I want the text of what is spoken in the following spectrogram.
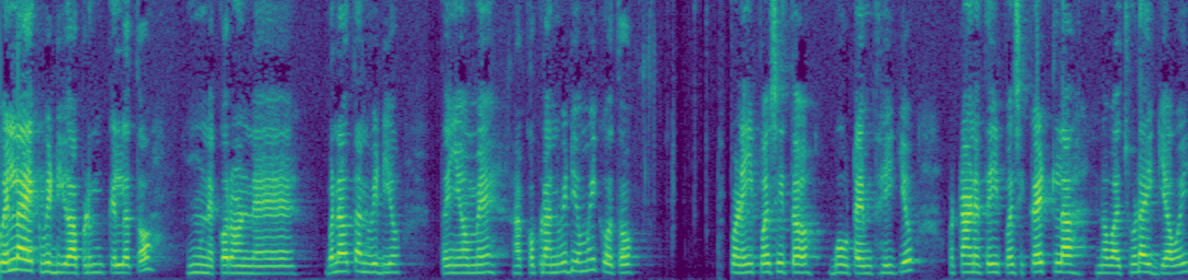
વહેલા એક વીડિયો આપણે મૂકેલો હતો. હું ને કરણને બનાવતાને વીડિયો. તો અહીંયા અમે આ કપડાનો વીડિયો મૂક્યો હતો. પણ એ પછી તો બહુ ટાઈમ થઈ ગયો. અટાણે તો એ પછી કેટલા નવા જોડાઈ ગયા હોય.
